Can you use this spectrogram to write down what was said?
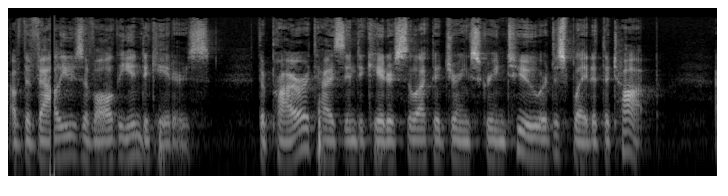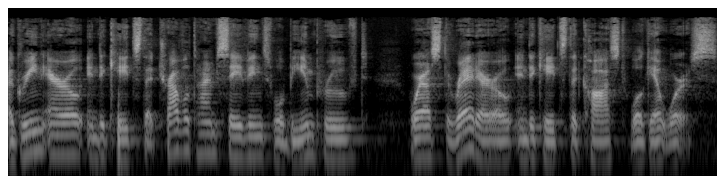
of the values of all the indicators. The prioritized indicators selected during screen 2 are displayed at the top. A green arrow indicates that travel time savings will be improved, whereas the red arrow indicates that cost will get worse.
